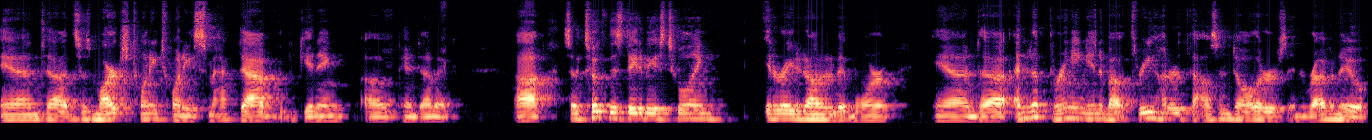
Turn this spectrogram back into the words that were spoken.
And uh, this was March 2020, smack dab the beginning of pandemic. Uh, so I took this database tooling, iterated on it a bit more, and uh, ended up bringing in about $300,000 in revenue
